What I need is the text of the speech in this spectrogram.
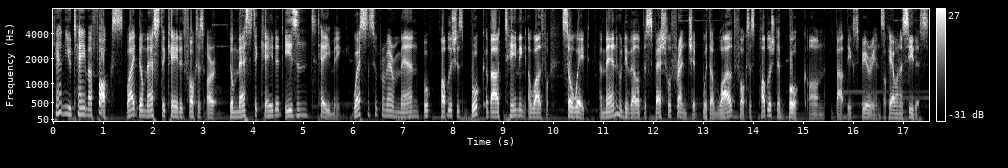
Can you tame a fox? Why domesticated foxes are domesticated isn't taming. Weston-super-Mare Man book publishes book about taming a wild fox. So wait, a man who developed a special friendship with a wild fox has published a book on about the experience. Okay, I want to see this.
